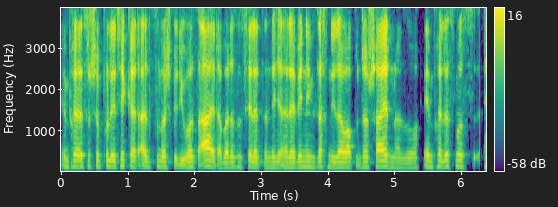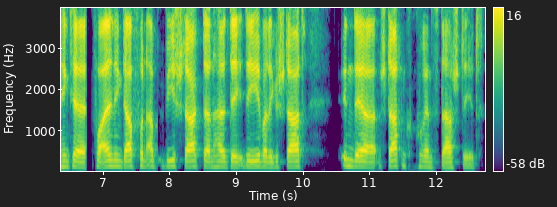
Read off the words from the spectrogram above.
imperialistische Politik hat, als zum Beispiel die USA hat. Aber das ist ja letztendlich eine der wenigen Sachen, die da überhaupt unterscheiden. Also Imperialismus hängt ja vor allen Dingen davon ab, wie stark dann halt der, der jeweilige Staat in der Staatenkonkurrenz dasteht.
